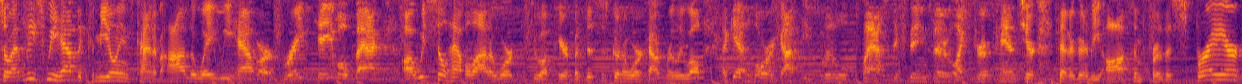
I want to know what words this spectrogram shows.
So at least we have the chameleons kind of out of the way. We have our break table back. Uh, we still have a lot of work to do up here, but this is going to work out really well. Again, Lori got these little plastic things that are like drip pans here that are going to be awesome for the sprayer,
